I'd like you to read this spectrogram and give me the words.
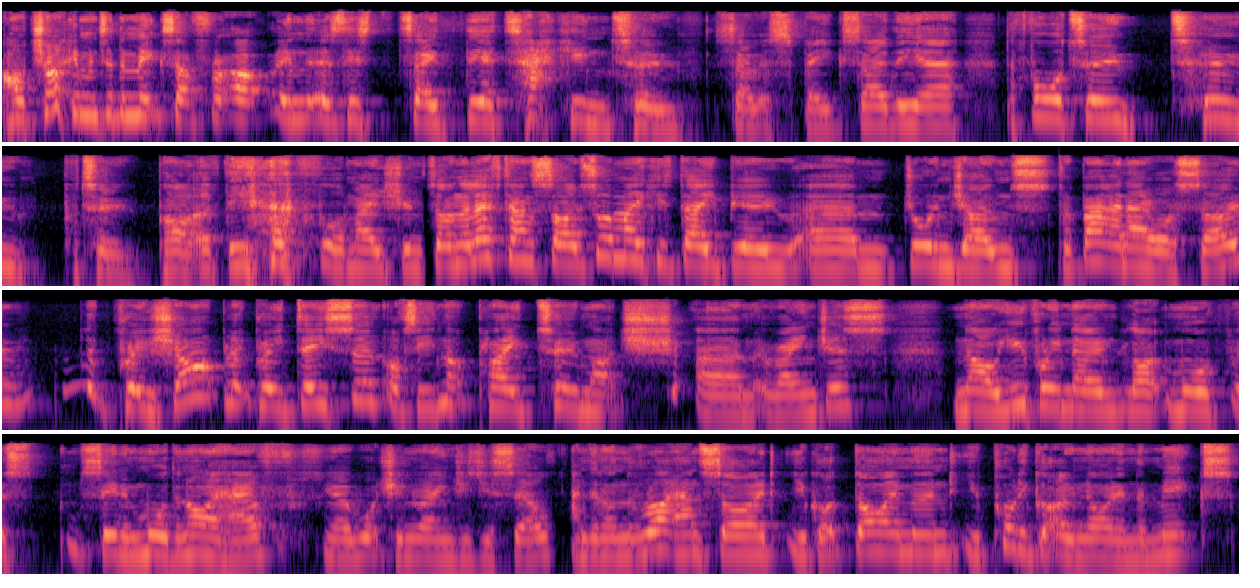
I'll chuck him into the mix up for up in as this say the attacking two, so to speak. So the uh, the four two two two part of the uh, formation. So on the left hand side, saw him make his debut. Um, Jordan Jones for about an hour or so. Looked pretty sharp, looked pretty decent. Obviously, he's not played too much um, Rangers. No, you probably know like more, seen him more than I have. You know, watching Rangers yourself. And then on the right hand side, you've got Diamond. You've probably got oh O'Nien in the mix.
